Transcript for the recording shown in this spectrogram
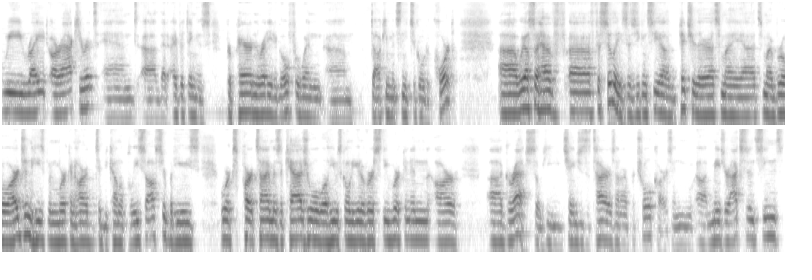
we write are accurate and uh, that everything is prepared and ready to go for when um, documents need to go to court. Uh, we also have uh, facilities, as you can see on the picture there. That's my uh, that's my bro Arjun. He's been working hard to become a police officer, but he's works part time as a casual while he was going to university, working in our uh, garage. So he changes the tires on our patrol cars. And uh, major accident scenes,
